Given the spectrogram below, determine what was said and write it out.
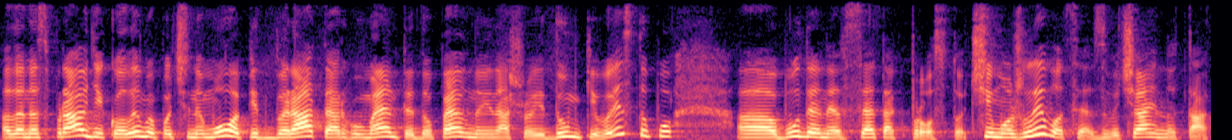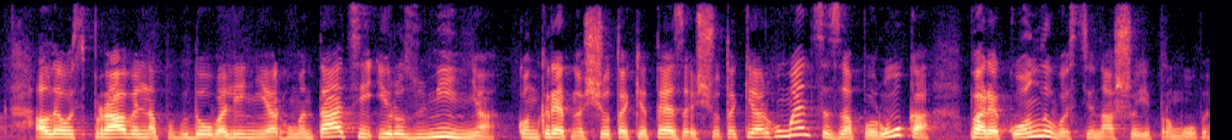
Але насправді, коли ми почнемо підбирати аргументи до певної нашої думки виступу, е, буде не все так просто. Чи можливо це? Звичайно, так. Але ось правильна побудова лінії аргументації і розуміння конкретно, що таке теза і що таке аргумент, це запорука переконливості нашої промови.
